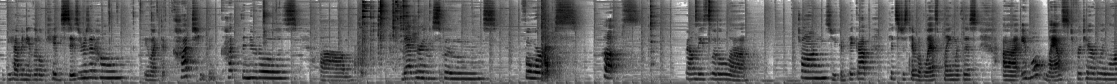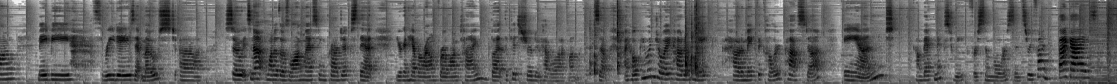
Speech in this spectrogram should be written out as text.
if you have any little kid scissors at home, you like to cut, you can cut the noodles. Um, measuring spoons, forks, cups. Found these little uh, tongs you can pick up. Kids just have a blast playing with this. Uh, it won't last for terribly long, maybe three days at most. Uh, so it's not one of those long lasting projects that you're gonna have around for a long time, but the kids sure do have a lot of fun with it. So I hope you enjoyed how to make how to make the colored pasta and come back next week for some more sensory fun. Bye guys!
